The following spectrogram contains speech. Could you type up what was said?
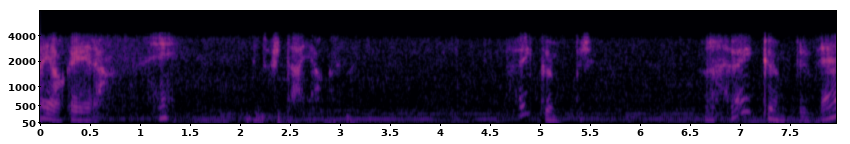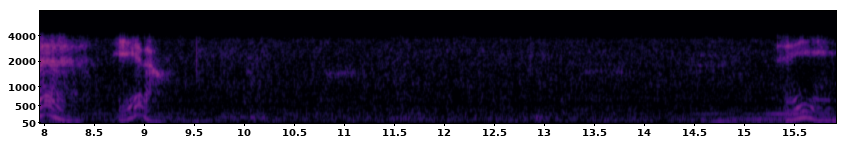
jagen, Era? Hä? Du jagen. Hey, Gümper. Hey, Gümper, wer? Era? Hey,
